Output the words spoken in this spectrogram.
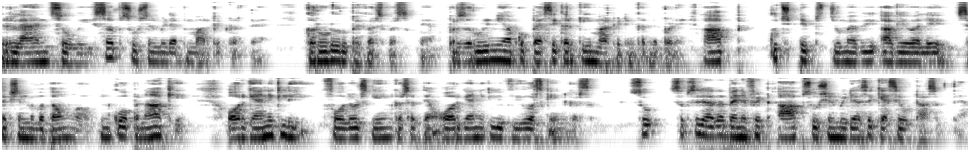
रिलायंस हो गई, सब सोशल मीडिया पे मार्केट करते हैं। करोड़ों रुपए खर्च कर सकते हैं। पर ज़रूरी नहीं आपको पैसे करके ही मार्केटिंग करने पड़े। आप कुछ टिप्स जो मैं अभी आगे वाले सेक्शन में बताऊँगा उनको अपना के ऑर्गेनिकली फॉलोअर्स गेन कर सकते हैं ऑर्गेनिकली व्यूअर्स गेन कर सकते हैं। सो so, सबसे ज़्यादा बेनिफिट आप सोशल मीडिया से कैसे उठा सकते हैं?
